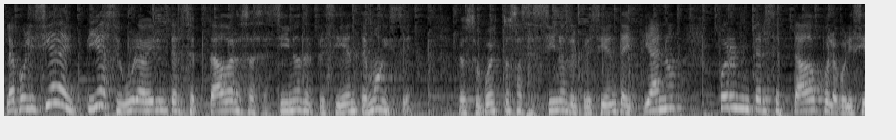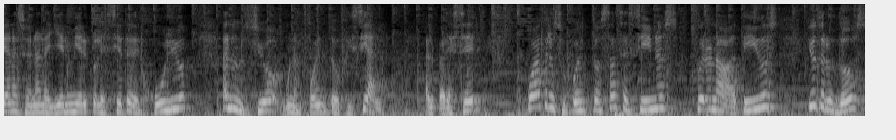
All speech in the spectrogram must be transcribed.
La policía de Haití asegura haber interceptado a los asesinos del presidente Moise. Los supuestos asesinos del presidente haitiano fueron interceptados por la Policía Nacional ayer miércoles 7 de julio, anunció una fuente oficial. Al parecer, cuatro supuestos asesinos fueron abatidos y otros dos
